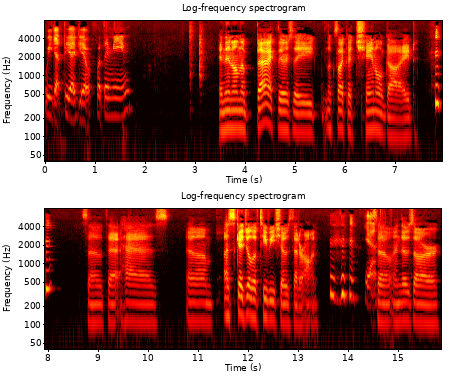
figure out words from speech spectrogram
we get the idea of what they mean. And then on the back, there's a looks like a channel guide. so that has um, a schedule of TV shows that are on. yeah. So and those are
